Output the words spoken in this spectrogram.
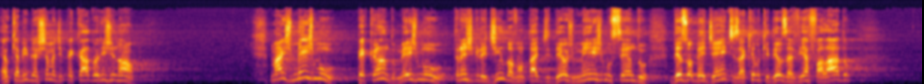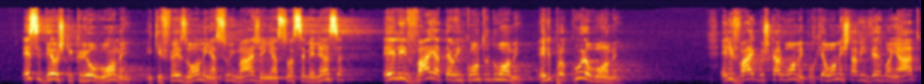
É o que a Bíblia chama de pecado original. Mas mesmo pecando, mesmo transgredindo a vontade de Deus, mesmo sendo desobedientes àquilo que Deus havia falado, esse Deus que criou o homem e que fez o homem à sua imagem e à sua semelhança, ele vai até o encontro do homem, ele procura o homem, ele vai buscar o homem, porque o homem estava envergonhado,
